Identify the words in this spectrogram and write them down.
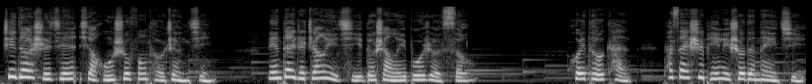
这段时间，小红书风头正劲，连带着张雨绮都上了一波热搜。回头看她在视频里说的那句：“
